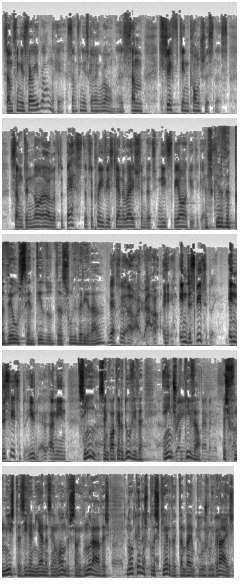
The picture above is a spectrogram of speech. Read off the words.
Something is very wrong here. Something is going wrong. There's some shift in consciousness, some denial of the best of the previous generation that needs to be argued A against. esquerda perdeu o sentido da solidariedade? Yes, indisputably. Sim, sem qualquer dúvida. É indiscutível. As feministas iranianas em Londres são ignoradas, não apenas pela esquerda, também pelos liberais.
